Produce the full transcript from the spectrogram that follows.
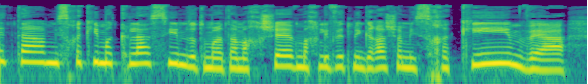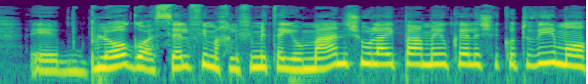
את המשחקים הקלאסיים? זאת אומרת, המחשב מחליף את מגרש המשחקים, והבלוג או הסלפי מחליפים את היומן שאולי פעם היו כאלה שכותבים, או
